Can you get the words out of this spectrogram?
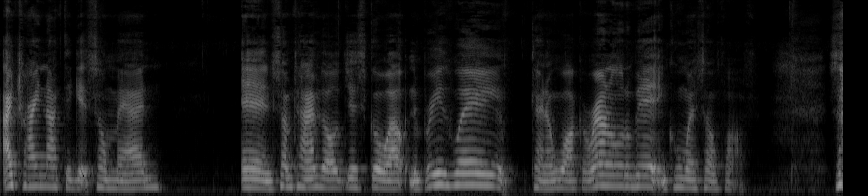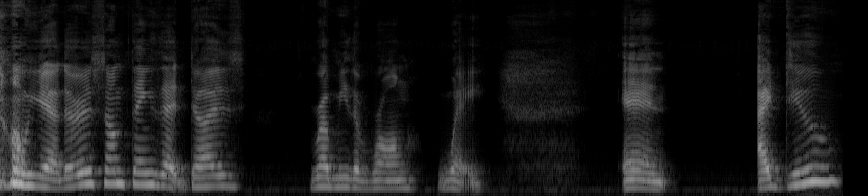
I try not to get so mad. And sometimes I'll just go out in the breezeway, kind of walk around a little bit and cool myself off. So yeah, there is some things that does rub me the wrong way. And I do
